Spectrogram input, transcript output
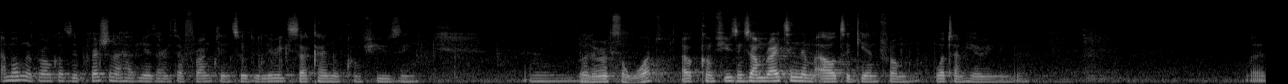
I'm having a problem because the version I have here is Aretha Franklin, so the lyrics are kind of confusing. Um, The lyrics are what? are confusing, so I'm writing them out again from what I'm hearing in the. But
